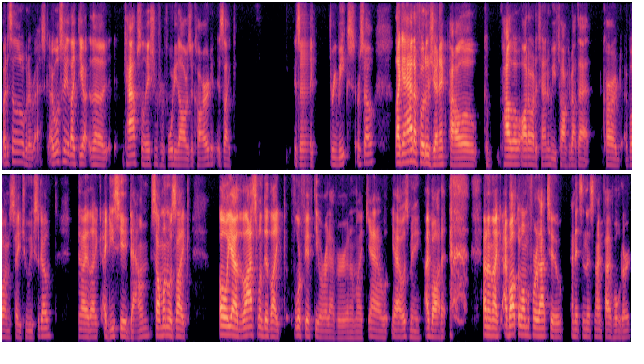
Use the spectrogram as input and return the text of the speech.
but it's a little bit of risk. I will say, like the the encapsulation for forty dollars a card is like it's like three weeks or so. Like I had a photogenic Paolo Paolo auto out of ten. We've talked about that card. I want to say two weeks ago, and I like I DCA'd down. Someone was like, "Oh yeah, the last one did like four fifty or whatever," and I'm like, "Yeah, yeah, it was me. I bought it." and I'm like, "I bought the one before that too, and it's in this nine five holder."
